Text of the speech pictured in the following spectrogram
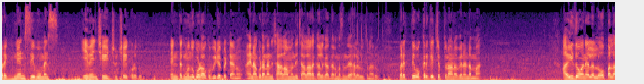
ప్రెగ్నెన్సీ ఉమెన్స్ ఏమేం చేయొచ్చు చేయకూడదు. నేను ఇంతకుముందు కూడా ఒక వీడియో పెట్టాను. అయినా కూడా నన్ను చాలామంది చాలా రకాలుగా ధర్మ సందేహాలు అడుగుతున్నారు. ప్రతి ఒక్కరికి చెప్తున్నాను వినండమ్మా. ఐదో నెల లోపల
